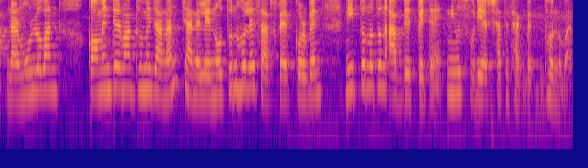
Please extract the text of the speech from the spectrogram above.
আপনার মূল্যবান কমেন্টের মাধ্যমে জানান। চ্যানেলে নতুন হলে সাবস্ক্রাইব করবেন। নিত্য নতুন আপডেট পেতে নিউজ ফোরিয়ার সাথে থাকবেন। ধন্যবাদ।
